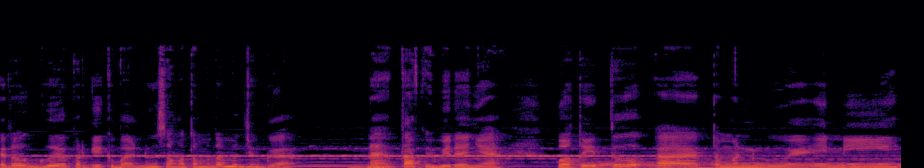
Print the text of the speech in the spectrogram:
itu gue pergi ke Bandung sama teman-teman juga. Hmm. nah tapi bedanya waktu itu eh, temen gue ini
